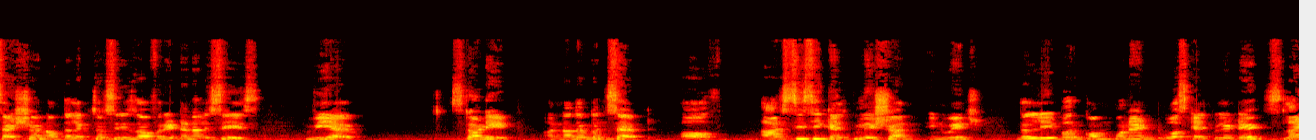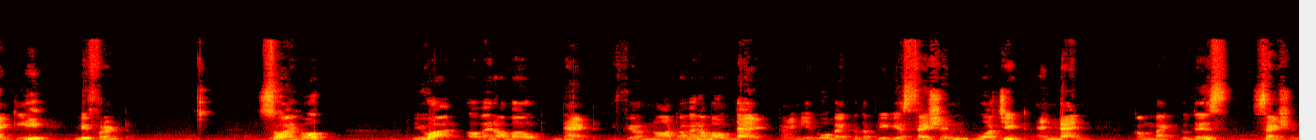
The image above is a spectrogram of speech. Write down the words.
session of the lecture series of rate analysis, we have studied another concept of RCC calculation in which the labor component was calculated slightly different. So I hope you are aware about that. If you are not aware about that, kindly go back to the previous session, watch it and then come back to this session.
